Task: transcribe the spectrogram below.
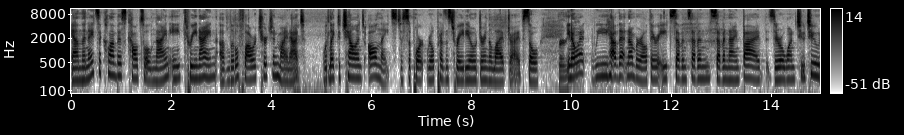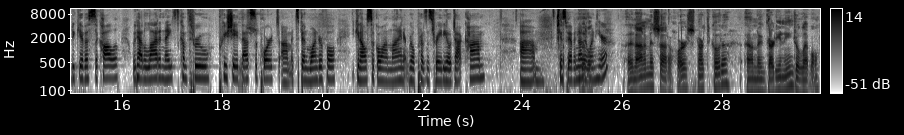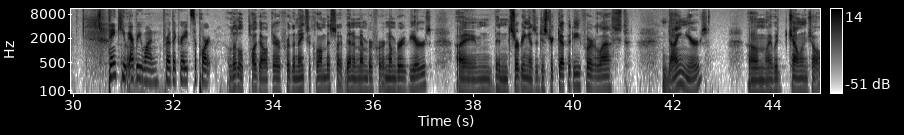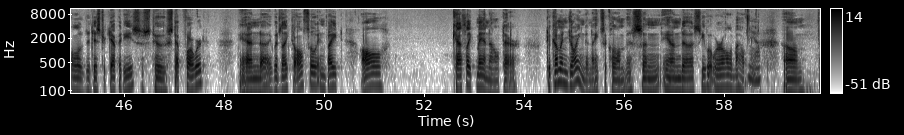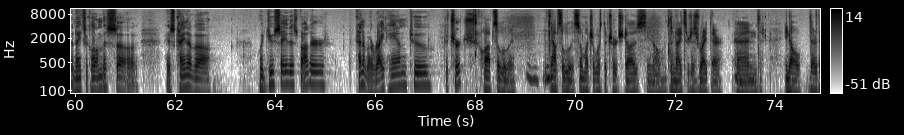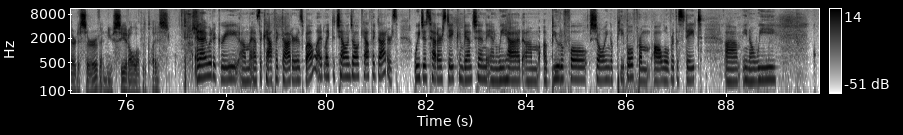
And the Knights of Columbus Council 9839 of Little Flower Church in Minot would like to challenge all Knights to support Real Presence Radio during the live drive. So, Very you know good. what? We have that number out there, 877 795 0122, to give us a call. We've had a lot of Knights come through. Appreciate that support. Um, it's been wonderful. You can also go online at realpresenceradio.com. Um, guess we have another Little- one here. Anonymous out of Horace, North Dakota, on the Guardian Angel level. Thank Um, you, everyone, for the great support. A little plug out there for the Knights of Columbus. I've been a member for a number of years. I've been serving as a district deputy for the last nine years. Um, I would challenge all of the district deputies to step forward And I would like to also invite all Catholic men out there to come and join the Knights of Columbus and and uh, see what we're all about. Yeah. Um, the Knights of Columbus uh, is kind of a, would you say this, Father, kind of a right hand to the church? Oh, absolutely, absolutely. So much of what the church does, you know, the knights are just right there, and you know they're there to serve, and you see it all over the place. And I would agree, um, as a Catholic daughter as well, I'd like to challenge all Catholic daughters. We just had our state convention, and we had um, a beautiful showing of people from all over the state. Um, you know, we.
